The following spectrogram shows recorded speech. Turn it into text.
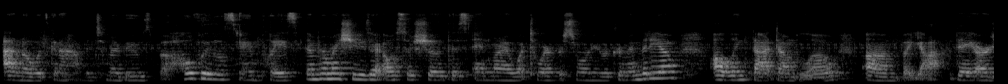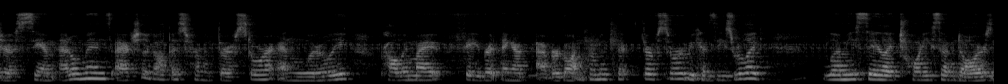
I don't know what's gonna happen to my boobs, but hopefully they'll stay in place. Then for my shoes, I also showed this in my what to wear for sorority recruitment video. I'll link that down below. Um, but yeah, they are just Sam Edelman's. I actually got this from a thrift store and literally probably my favorite thing I've ever gotten from a th thrift store because these were like let me say like $27.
